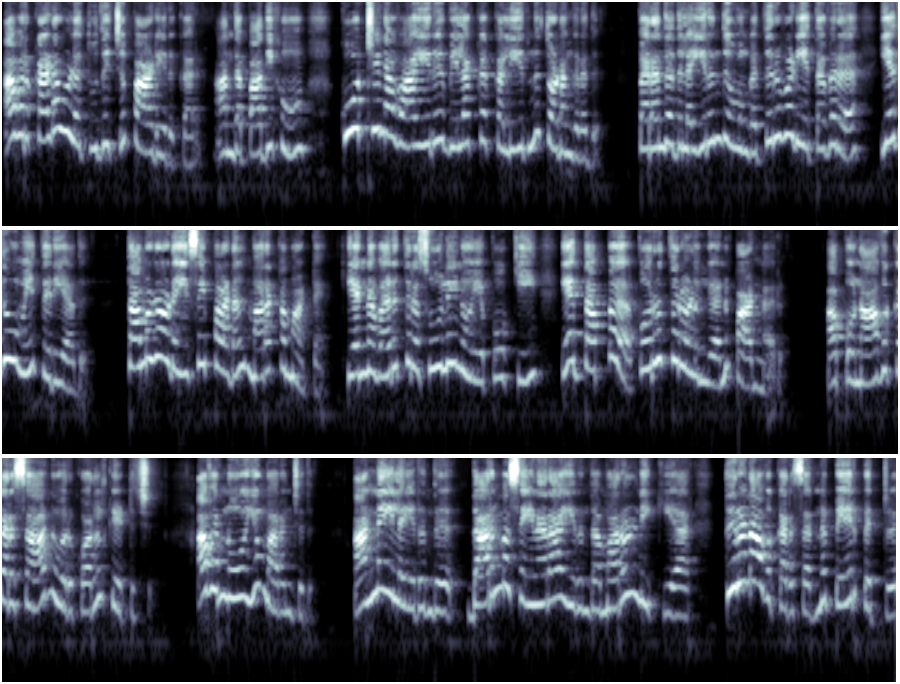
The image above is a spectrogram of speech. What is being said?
அவர் கடவுளை துதிச்சு பாடியிருக்கார். அந்த பதிகம் கூற்றின வாயிறு விளக்க களீர்னு தொடங்குறது. பிறந்ததுல இருந்து உங்க திருவடியை தவிர எதுவுமே தெரியாது. தமிழோட இசைப்பாடல் மறக்க மாட்டேன். என்னை வருத்துற சூழி நோயை போக்கி என் தப்ப பொறுத்துருளுங்கன்னு பாடினாரு. அப்போ நாவுக்கரசான்னு ஒரு குரல் கேட்டுச்சு. அவர் நோயும் மறைஞ்சது. அன்னையில இருந்து தர்மசேனரா இருந்த மருள் நீக்கியார் திருநாவுக்கரசர்னு பேர் பெற்று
